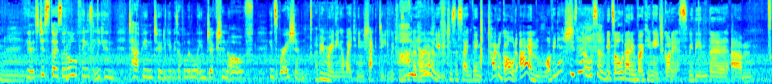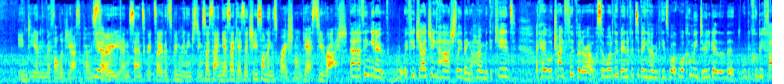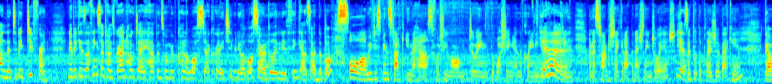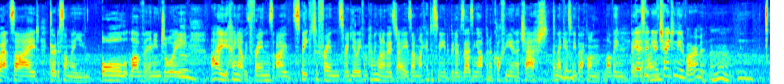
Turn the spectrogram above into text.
You know, it's just those little things that you can tap into to give yourself a little injection of inspiration. I've been reading Awakening Shakti, which was a Oh, book you I've off you, which is the same thing. Total gold. I am loving it. Isn't that awesome? It's all about invoking each goddess within the um, Indian mythology, I suppose. Yeah. So and Sanskrit. So that's been really interesting. So saying yes, okay. So choose something inspirational. Yes, you're right. And I think, you know, if you're judging harshly being at home with the kids, okay, well, try and flip it around. So, what are the benefits of being home with the kids? What, what can we do together that would be, could be fun, that's a bit different? You know, because I think sometimes Groundhog Day happens when we've kind of lost our creativity or lost our ability to think outside the box. Or we've just been stuck in the house for too long doing the washing and the cleaning Yeah. and the cooking, and it's time to shake it up and actually enjoy it. Yeah. So put the pleasure back in. Go outside. Go to somewhere you all love and enjoy. Mm. I hang out with friends. I speak to friends regularly. If I'm having one of those days, I'm like, I just need a bit of zazzing up and a coffee and a chat, and that gets me back on loving being. Yeah, so, home. you know, changing the environment.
